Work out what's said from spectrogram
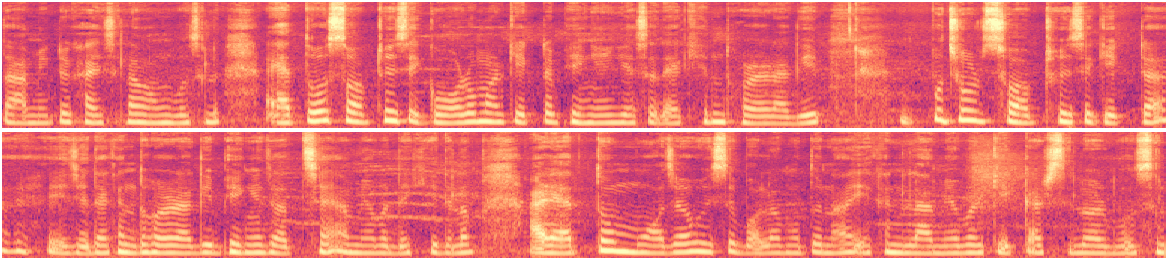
তা আমি একটু খাইছিলাম আমি বলছিল, এত সফট হয়েছে গরম আর কেকটা ভেঙে গেছে। দেখেন, ধরার আগে প্রচুর সফট হয়েছে কেকটা। এই যে দেখেন, ধরার আগে ভেঙে যাচ্ছে, আমি আবার দেখিয়ে দিলাম। আর এত মজা হয়েছে বলার মতো না, এখানে লামি আবার কেক কাটছিল আর বলছিল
